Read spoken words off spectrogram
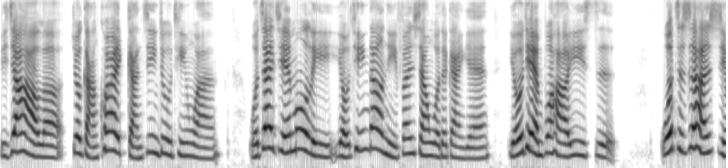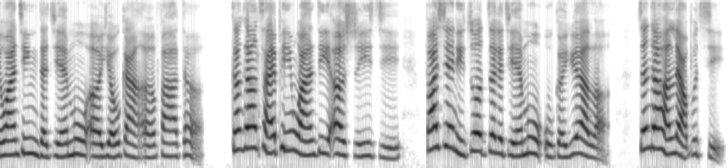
比较好了，就赶快赶进度听完。我在节目里有听到你分享我的感言，有点不好意思。我只是很喜欢听你的节目而有感而发的。刚刚才拼完第二十一集，发现你做这个节目五个月了，真的很了不起，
